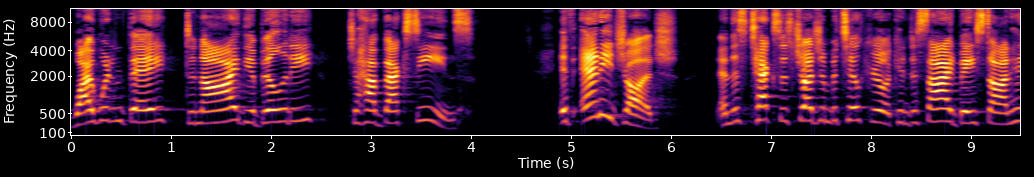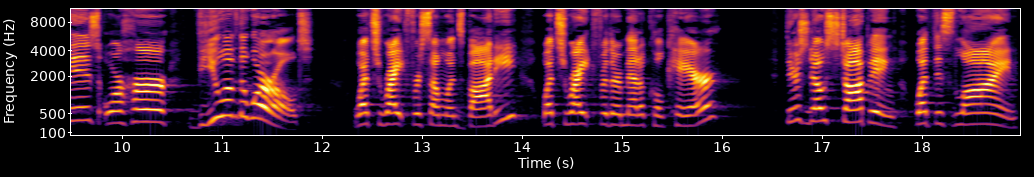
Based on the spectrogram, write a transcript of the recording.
Why wouldn't they deny the ability to have vaccines? If any judge, and this Texas judge in particular, can decide based on his or her view of the world what's right for someone's body, what's right for their medical care, there's no stopping what this line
